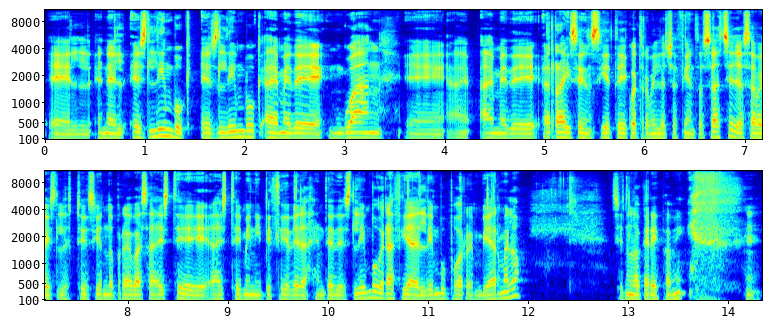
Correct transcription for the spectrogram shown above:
en el Slimbook, Slimbook AMD One, eh, AMD Ryzen 7 4800H. Ya sabéis, le estoy haciendo pruebas a este, a este mini PC de la gente de Slimbook. Gracias Slimbook por enviármelo. Si no lo queréis para mí.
